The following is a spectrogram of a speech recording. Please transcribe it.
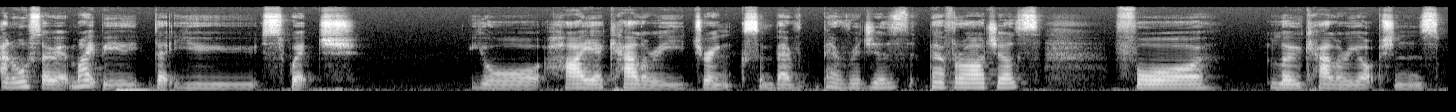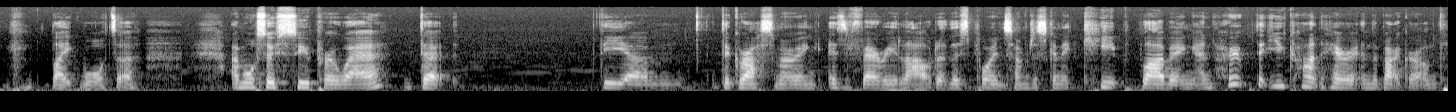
and also it might be that you switch your higher calorie drinks and bev- beverages beverages for low calorie options like water. I'm also super aware that the um, the grass mowing is very loud at this point, so I'm just going to keep blabbing and hope that you can't hear it in the background.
